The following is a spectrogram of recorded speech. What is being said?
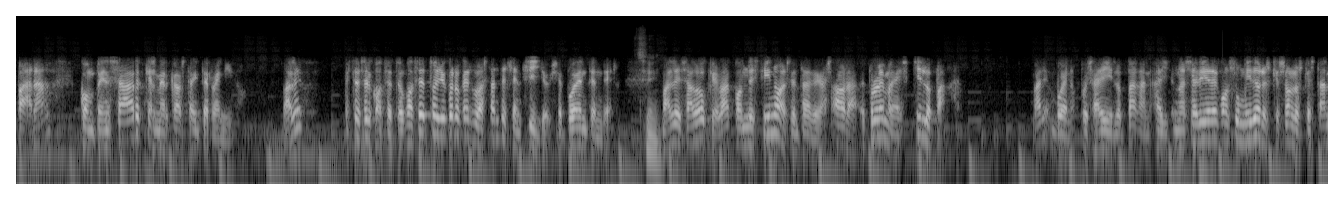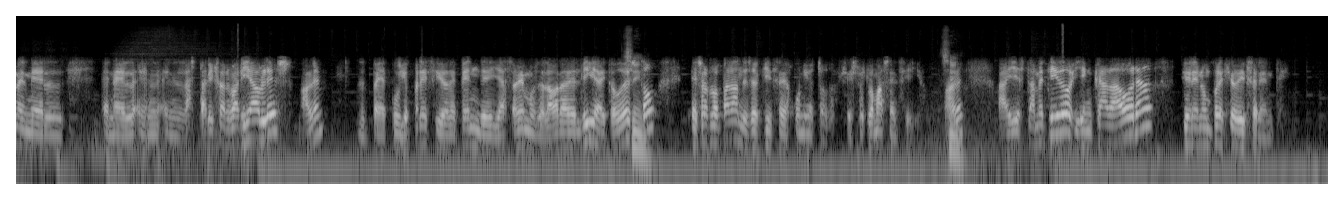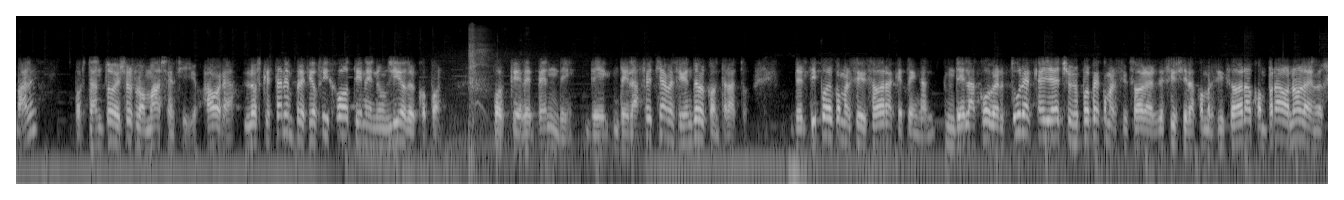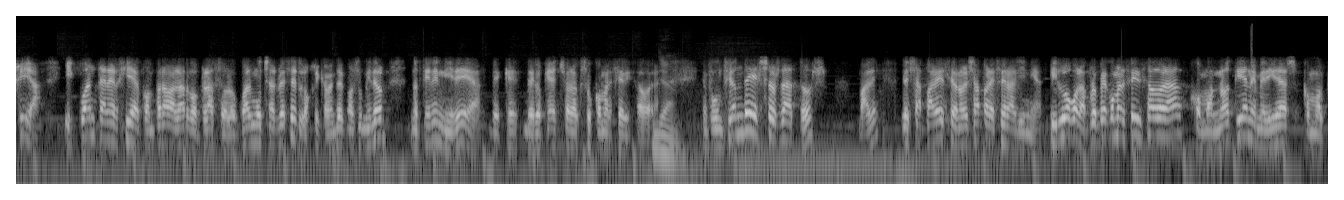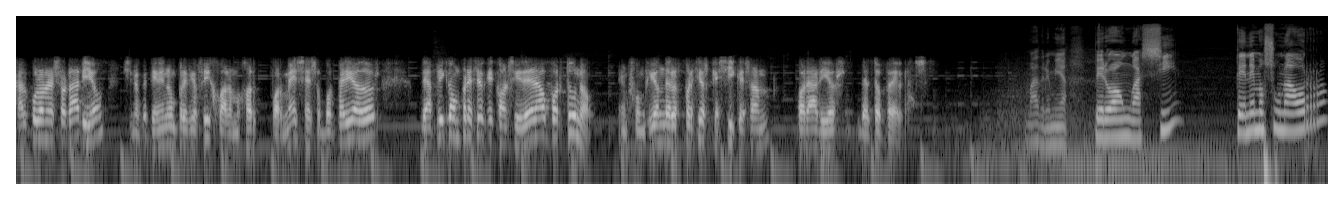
para compensar que el mercado está intervenido. ¿Vale? Este es el concepto. El concepto yo creo que es bastante sencillo y se puede entender. ¿Vale? Es algo que va con destino a las centrales de gas. Ahora, el problema es, ¿quién lo paga? ¿Vale? Bueno, pues ahí lo pagan. Hay una serie de consumidores que son los que están en, el, en, el, en, las tarifas variables, ¿vale? cuyo precio depende, ya sabemos, de la hora del día y todo esto, esos lo pagan desde el 15 de junio todos, eso es lo más sencillo, ¿vale? Ahí está metido y en cada hora tienen un precio diferente, ¿vale? Por tanto, eso es lo más sencillo. Ahora, los que están en precio fijo tienen un lío del copón, porque depende de, la fecha de vencimiento del contrato, del tipo de comercializadora que tengan, de la cobertura que haya hecho su propia comercializadora, es decir, si la comercializadora ha comprado o no la energía y cuánta energía ha comprado a largo plazo, lo cual muchas veces, lógicamente, el consumidor no tiene ni idea de, de lo que ha hecho su comercializadora. En función de esos datos, ¿vale? Desaparece o no desaparece la línea. Y luego la propia comercializadora, como no tiene medidas, como el cálculo no es horario, sino que tienen un precio fijo, a lo mejor por meses o por periodos, le aplica un precio que considera oportuno en función de los precios que sí que son horarios del tope del gas. Madre mía, pero aún así, ¿tenemos un ahorro?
